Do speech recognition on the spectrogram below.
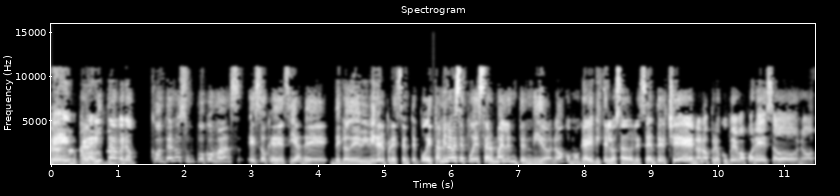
Eh, Clarita, pero contanos un poco más eso que decías de, de, lo de vivir el presente, porque también a veces puede ser mal entendido, ¿no? Como que hay, viste, los adolescentes, che, no nos preocupemos por eso, no,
